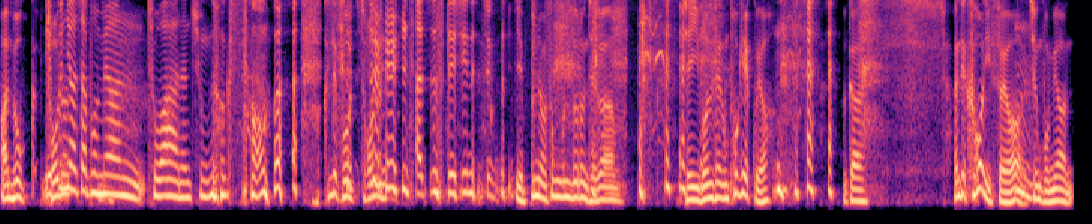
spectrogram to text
아 뭐 예쁜 저는 여자 보면 좋아하는 중독성. 근데 뭐 저는 술 자주 드시는 중독. 예쁜 여성분들은 제가 제 이번 생은 포기했고요. 그러니까 근데 그건 있어요. 음. 지금 보면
